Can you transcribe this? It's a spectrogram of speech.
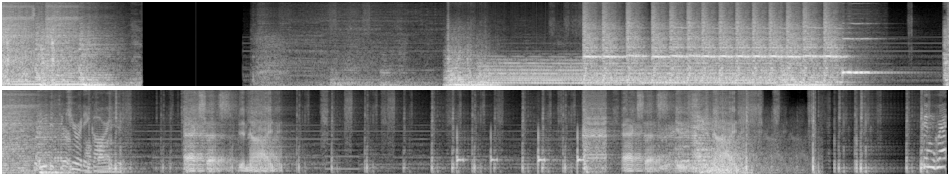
security guard. Access denied.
